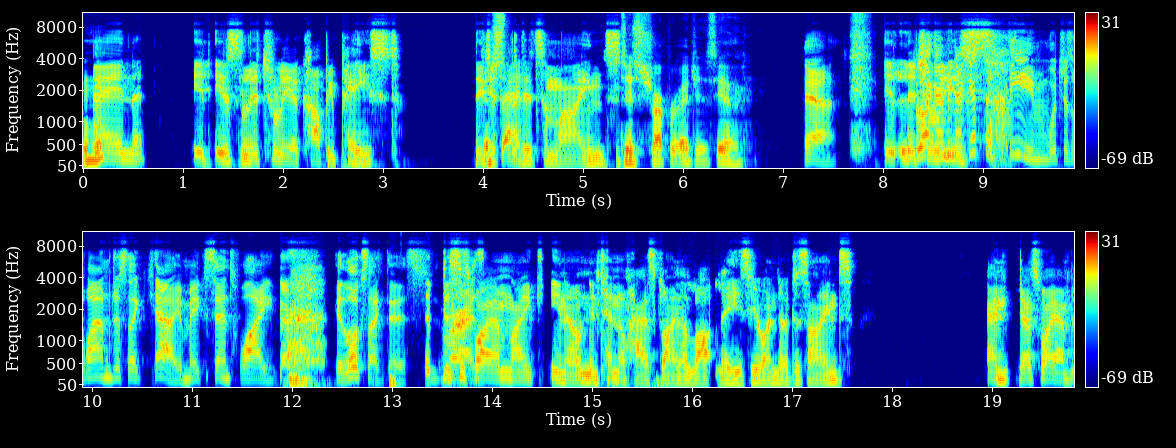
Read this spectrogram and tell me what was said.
Mhm. and it is literally a copy paste. They It's just added some lines. just sharper edges. Yeah, yeah. It But literally like, I mean, is. I get the theme, which is why I'm just like, yeah, it makes sense why it looks like this. this is why I'm like, you know, Nintendo has gotten a lot lazier on their designs, and that's why I'm.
